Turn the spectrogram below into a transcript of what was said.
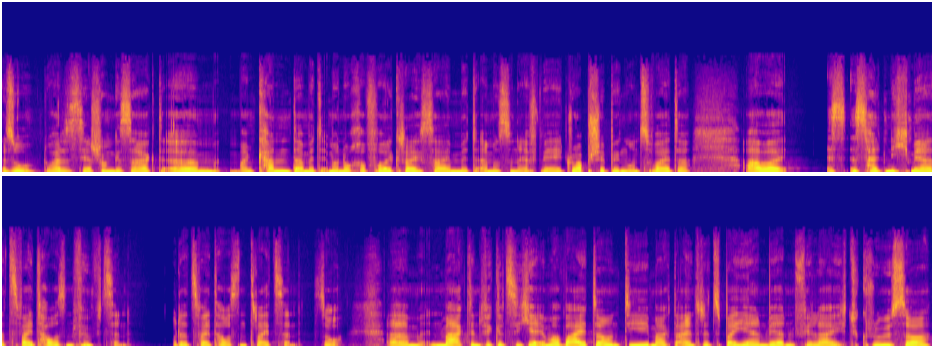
Also du hattest ja schon gesagt, ähm, man kann damit immer noch erfolgreich sein mit Amazon FBA Dropshipping und so weiter. Aber es ist halt nicht mehr 2015 oder 2013. So. Ähm, ein Markt entwickelt sich ja immer weiter und die Markteintrittsbarrieren werden vielleicht größer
